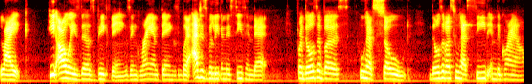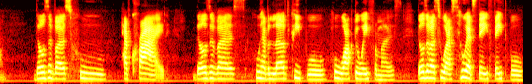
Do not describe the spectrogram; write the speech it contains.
Like He always does big things and grand things. But I just believe in this season that for those of us who have sowed, those of us who have seed in the ground, those of us who have cried, those of us who have loved people who walked away from us, those of us who are who have stayed faithful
